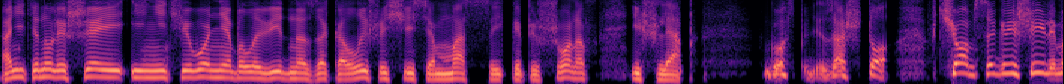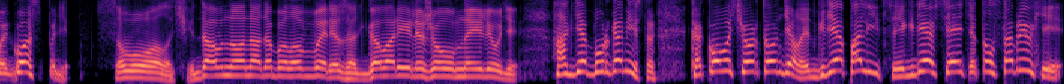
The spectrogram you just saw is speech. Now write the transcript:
они тянули шеи, и ничего не было видно за колышащей покрывшийся массой капюшонов и шляп. Господи, за что? В чем согрешили мы, Господи? Сволочи! Давно надо было вырезать, говорили же умные люди. А где бургомистр? Какого черта он делает? Где полиция? Где все эти толстобрюхи?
